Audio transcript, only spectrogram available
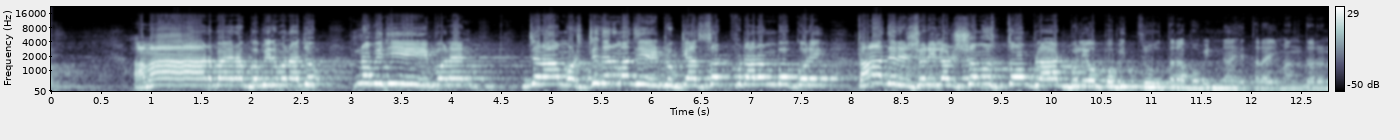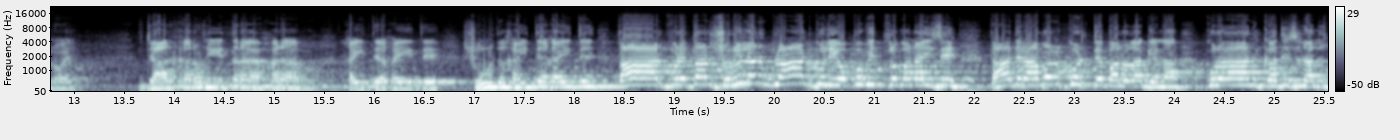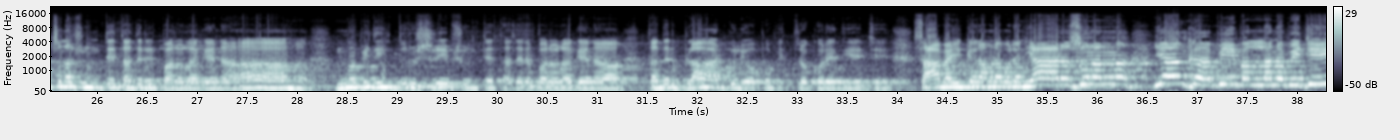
আমার বাইরা গভীর মনোযোগ, নবীজি বলেন যারা মসজিদের মাঝে ঢুকিয়া ছটফুট আরম্ভ করে, তাদের শরীরের সমস্ত ব্লাডগুলিও পবিত্র, তারা মমিন নয়, তারা ইমানদার নয়। যার কারণে তারা হারাম। খাইতে খাইতে, সুদ খাইতে খাইতে, তারপরে তার শরীরের ব্লাডগুলি অপবিত্র বানাইছে। তাদের আমল করতে ভালো লাগে না। কোরআন কাদিসের আলোচনা শুনতে তাদের ভালো লাগে না। নবীদের দুরুশরীফ শুনতে তাদের ভালো লাগে না। তাদের ব্লাডগুলি অপবিত্র করে দিয়েছে। সাহাবাইকের আমরা বলেন, ইয়া রাসূলুল্লাহ, ইয়া হাবিব আল্লাহ নবীজি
